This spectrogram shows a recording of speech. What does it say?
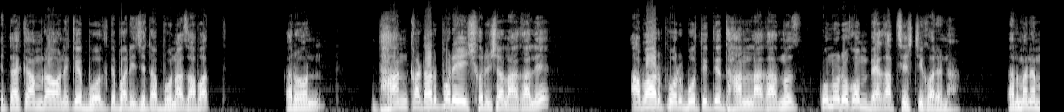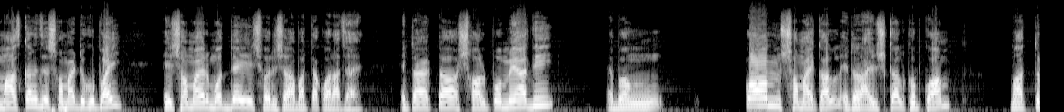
এটাকে আমরা অনেকে বলতে পারি যেটা বোনাজ আবাদ। কারণ ধান কাটার পরে এই সরিষা লাগালে আবার পরবর্তীতে ধান লাগানো কোনো রকম ব্যাঘাত সৃষ্টি করে না। তার মানে মাঝখানে যে সময়টুকু পাই, এই সময়ের মধ্যে এই সরিষা আবাদটা করা যায়। এটা একটা স্বল্প মেয়াদি এবং কম সময়কাল, এটার আয়ুষ্কাল খুব কম। মাত্র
